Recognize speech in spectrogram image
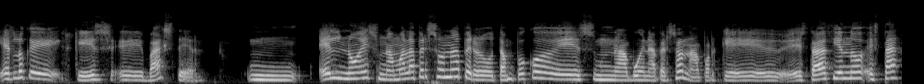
es lo que, que es eh, Baxter. Mm, él no es una mala persona, pero tampoco es una buena persona, porque está haciendo, está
